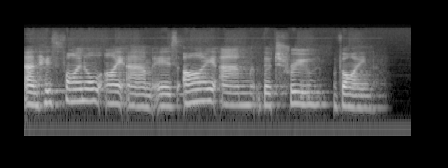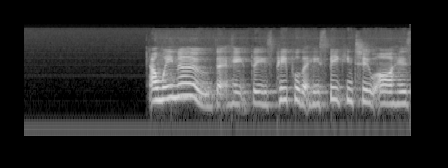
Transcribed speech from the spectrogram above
And his final I am is I am the true vine. And we know that he, these people that he's speaking to are his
